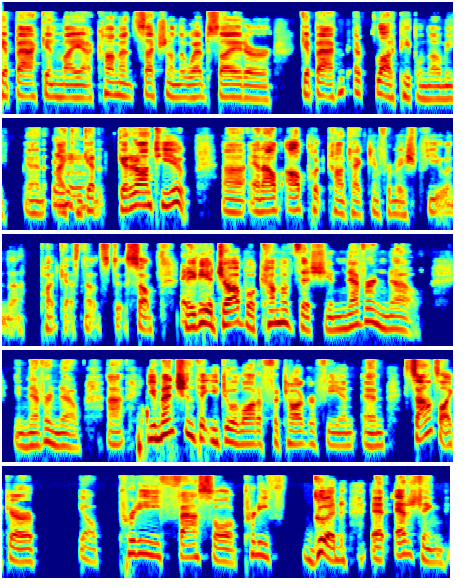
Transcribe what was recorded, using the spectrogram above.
get back in my uh, comment section on the website or get back. A lot of people know me, and mm-hmm. I can mm-hmm. get it get it on to you, uh, and I'll I'll put contact information for you in the podcast notes too. So Thank maybe you. a job will come of this. You never know. You never know. Uh, you mentioned that you do a lot of photography, and and sounds like are you know pretty facile, pretty good at editing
